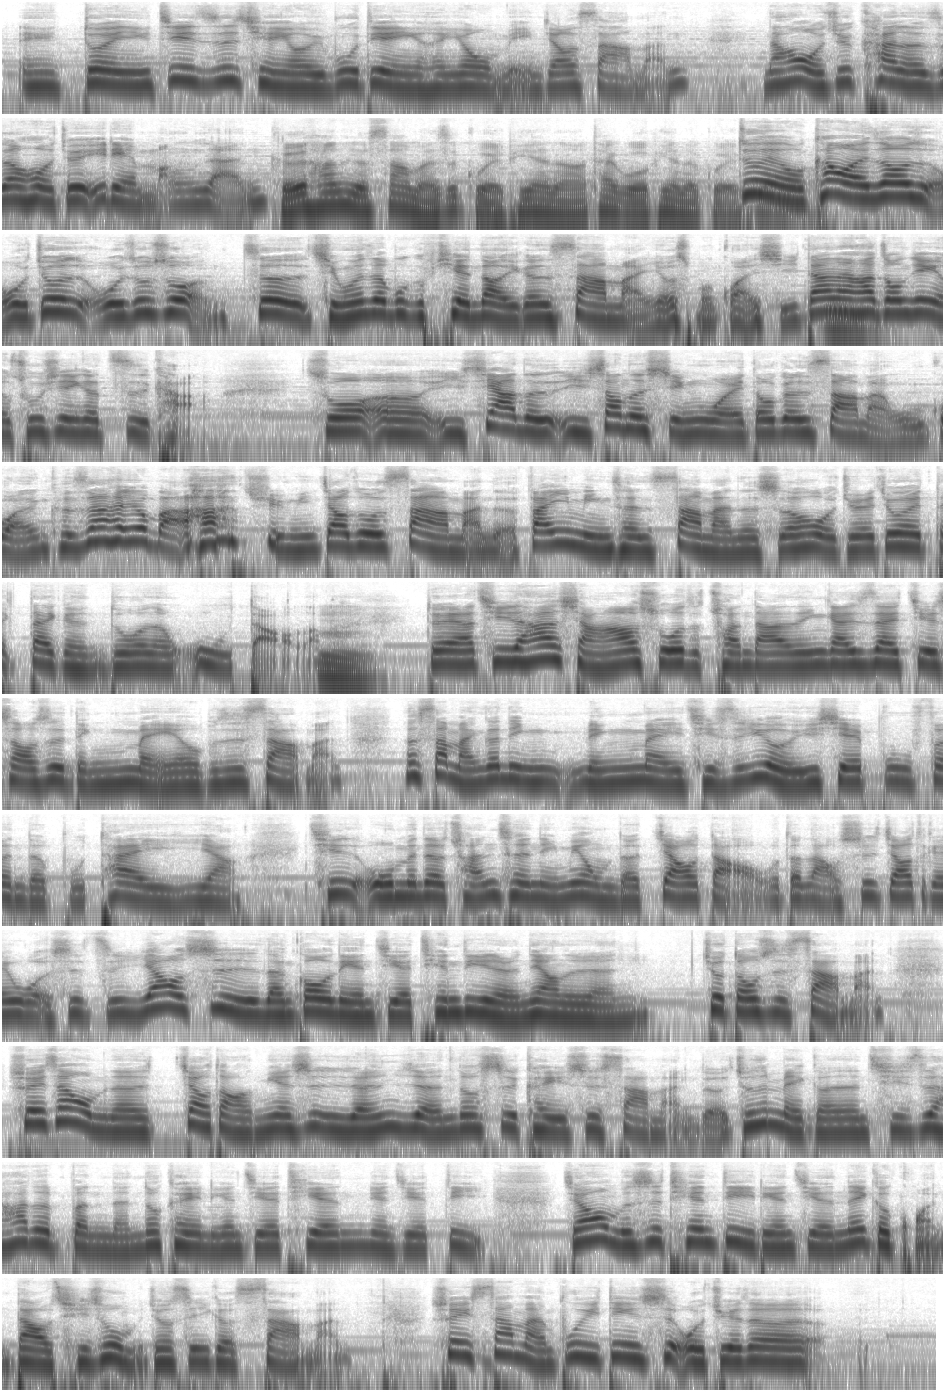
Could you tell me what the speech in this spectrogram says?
哎、欸，对，你记得之前有一部电影很有名，叫《萨满》，然后我去看了之后，我就一脸茫然。可是他那个萨满是鬼片啊，泰国片的鬼片。对，我看完之后，我就我就说，这请问这部片到底跟萨满有什么关系？当然，它中间有出现一个字卡。嗯说呃，以下的以上的行为都跟萨满无关，可是他又把它取名叫做萨满的翻译名称萨满的时候，我觉得就会带带给很多人误导了。嗯，对啊，其实他想要说的传达的应该是在介绍是灵媒，而不是萨满。那萨满跟灵灵媒其实又有一些部分的不太一样。其实我们的传承里面，我们的教导，我的老师教给我是，只要是能够连接天地人那样的人。就都是萨满，所以在我们的教导里面，是人人都是可以是萨满的，就是每个人其实他的本能都可以连接天、连接地，只要我们是天地连接的那个管道，其实我们就是一个萨满。所以萨满不一定是，我觉得，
